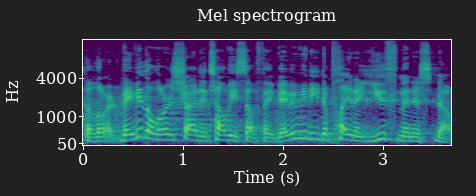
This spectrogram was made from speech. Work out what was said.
the Lord. Maybe the Lord's trying to tell me something. Maybe we need to play in a youth ministry. No.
